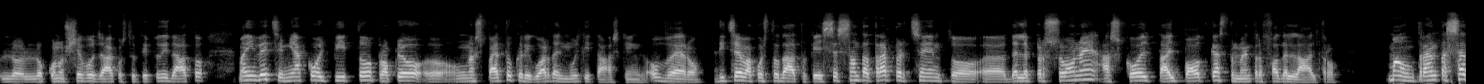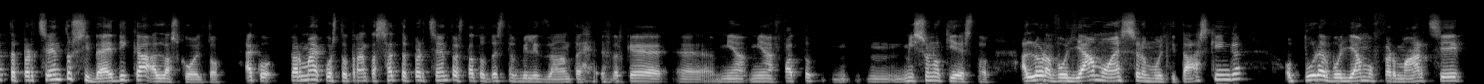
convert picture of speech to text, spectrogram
lo, lo, conoscevo già questo tipo di dato, ma invece mi ha colpito proprio uh, un aspetto che riguarda il multitasking, ovvero diceva questo dato che il 63% uh, delle persone ascolta il podcast mentre fa dell'altro, ma un 37% si dedica all'ascolto. Ecco, per me questo 37% è stato destabilizzante perché eh, mi, ha, mi, ha fatto, mi sono chiesto, allora vogliamo essere multitasking oppure vogliamo fermarci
